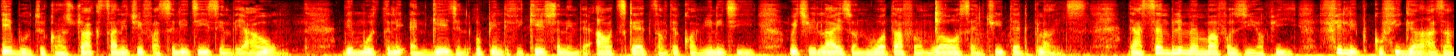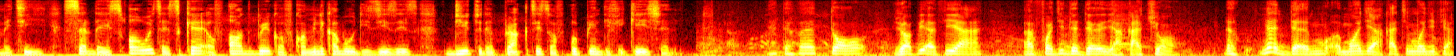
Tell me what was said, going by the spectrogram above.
unable to construct sanitary facilities in their home. They mostly engage in open defecation in the outskirts of the community, which relies on water from wells and treated plants. The assembly member for Ziopi, Philip Kofigan Azameti, said there is always a scare of outbreak of communicable diseases due to the practice of open defecation. Zɔpi afi ya afɔdzi dede yaka tsyɔ ne de mɔdzi akati mɔdzi fia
